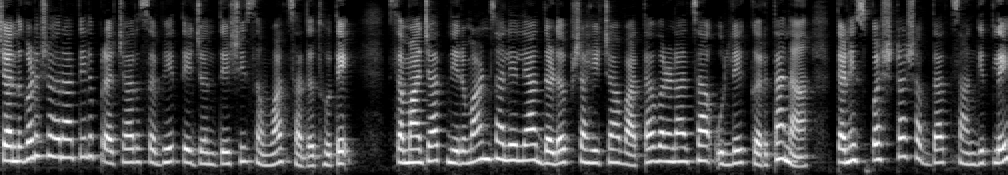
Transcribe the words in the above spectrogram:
चंदगड शहरातील प्रचार सभेत ते जनतेशी संवाद साधत होते. समाजात निर्माण झालेल्या दडपशाहीच्या वातावरणाचा उल्लेख करताना त्यांनी स्पष्ट शब्दात सांगितले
